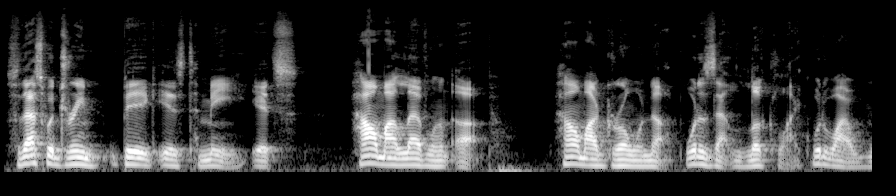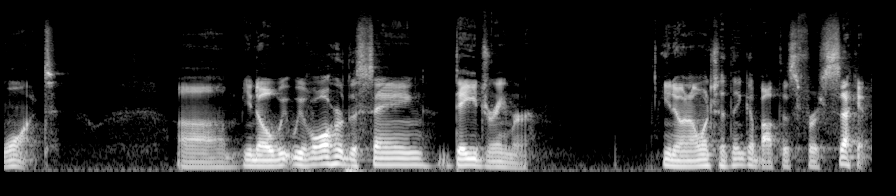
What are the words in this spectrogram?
So that's what dream big is to me. It's how am I leveling up? How am I growing up? What does that look like? What do I want? Um, you know, we, we've all heard the saying, daydreamer. You know, and I want you to think about this for a second.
